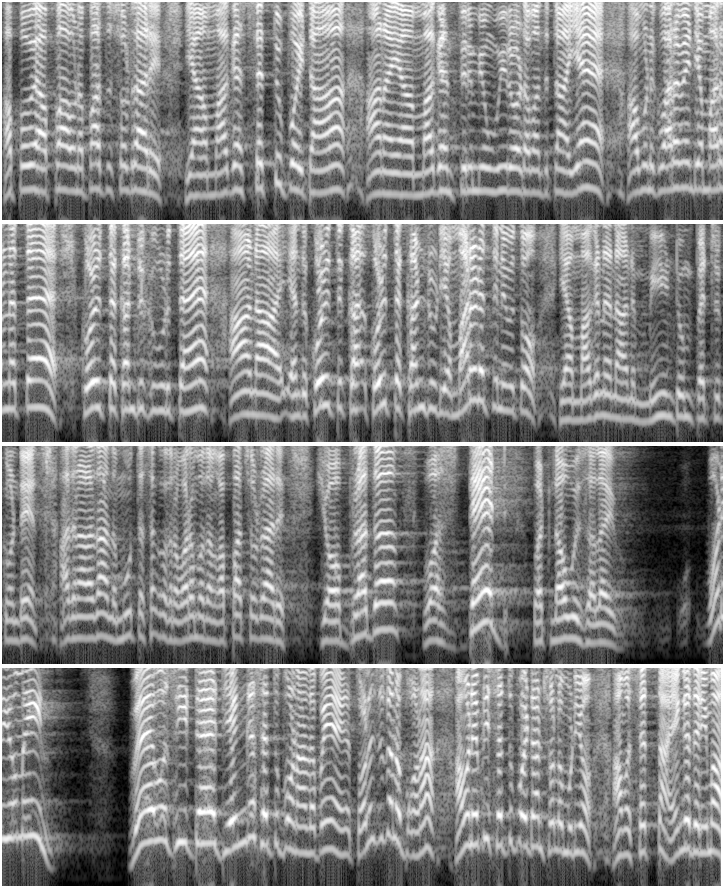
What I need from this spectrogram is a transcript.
அப்போவே அப்பா அவனை பார்த்து சொல்கிறாரு என் மகன் செத்து போயிட்டான். ஆனால் என் மகன் திரும்பியும் உயிரோட வந்துட்டான். ஏன்? அவனுக்கு வர வேண்டிய மரணத்தை கொழுத்த கன்றுக்கு கொடுத்தேன். ஆனால் அந்த கொழுத்து க கொழுத்த கன்றுடைய மரணத்தை நிமித்தம் என் மகனை நான் மீண்டும் பெற்றுக்கொண்டேன். அதனால தான் அந்த மூத்த சகோதரன் வரும்போது அவங்க அப்பா சொல்கிறாரு your brother was dead but now is alive what you mean way எங்கே எங்க செத்து போனான்? அந்த பையன் தொலைஞ்சு தானே போனான்? அவன் எப்படி செத்து போயிட்டான்னு சொல்ல முடியும்? அவன் செத்தான். எங்க தெரியுமா?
